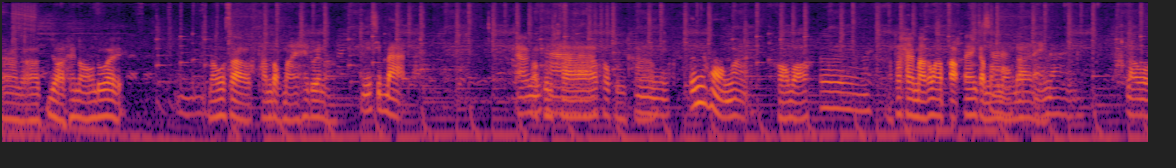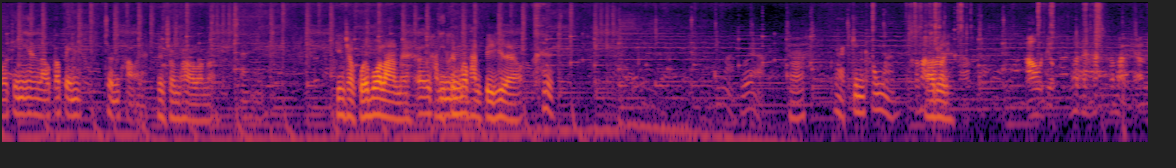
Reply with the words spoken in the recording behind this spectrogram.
อ่าเดี๋ยวเอาหยอดให้น้องด้วย น้องอุตส่าห์ทำดอกไม้ให้ด้วยนะยี่สิบบาทเอาขอบคุณครับขอบคุณคอืรับมเอ้ยมันหอมอะ หอมเหรอเออถ้าใครมาก็มาปรับแป้งกับน้องๆได้ใช่ปะแป้นะงได้ เราทีเนี้ยเราก็เป็นชนเผ่าแล้วเป็นชนเผ่าแล้วนะใช่ กินเฉาก๊วยโบราณไหมเออกิน ทำขึ้นเมื่อพันปีที่แล้วข้าวหมากด้วยอะฮะ อยากกินข้าวหมากข้าวหมักเอาอดิร่อยครับ เอาเดี๋ยวโทษนะฮะข้าวหมักเอาใน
